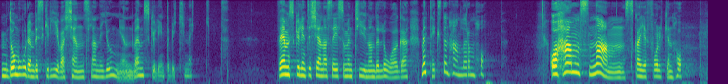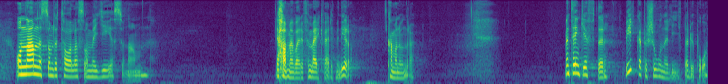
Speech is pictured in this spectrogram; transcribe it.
de orden beskriva känslan i djungeln. Vem skulle inte bli knäckt? Vem skulle inte känna sig som en tynande låga? Men texten handlar om hopp. Och hans namn ska ge folken hopp. Och namnet som det talas om är Jesu namn. Ja, men vad är det för märkvärdigt med det då? Kan man undra. Men tänk efter, vilka personer litar du på?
